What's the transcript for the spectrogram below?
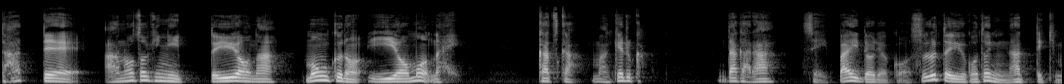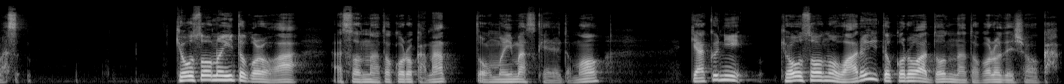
だって、あの時にというような文句の言いようもない。勝つか負けるか。だから精一杯努力をするということになってきます。競争のいいところはそんなところかなと思いますけれども、逆に競争の悪いところはどんなところでしょうか？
